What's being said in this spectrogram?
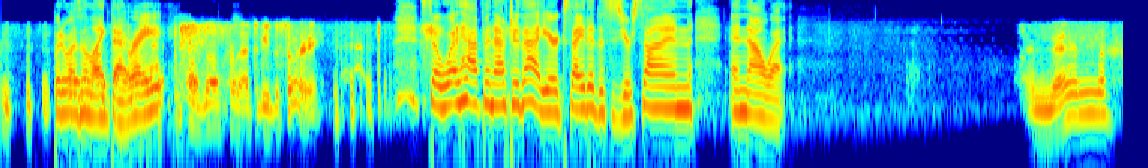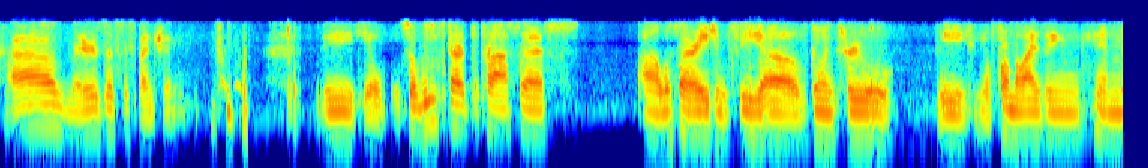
But it wasn't like that, right? I'd love for that to be the story. So what happened after that? You're excited. This is your son, and now what? And then uh, there's a suspension. the you know, so we start the process uh, with our agency of going through the you know, formalizing him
